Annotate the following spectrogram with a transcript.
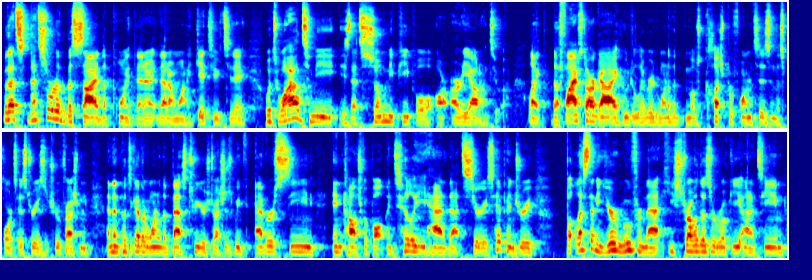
But that's that's sort of beside the point that I, that I want to get to today. What's wild to me is that so many people are already out on Tua. Like the five star guy who delivered one of the most clutch performances in the sports history as a true freshman, and then put together one of the best two year stretches we've ever seen in college football until he had that serious hip injury. But less than a year removed from that, he struggled as a rookie on a team,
